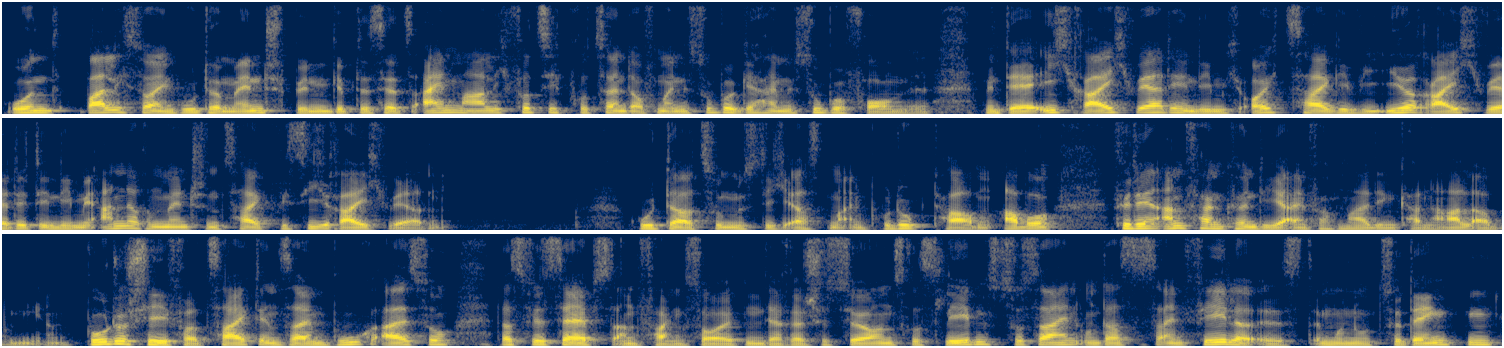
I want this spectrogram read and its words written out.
Und weil ich so ein guter Mensch bin, gibt es jetzt einmalig 40% auf meine supergeheime Superformel, mit der ich reich werde, indem ich euch zeige, wie ihr reich werdet, indem ihr anderen Menschen zeigt, wie sie reich werden. Gut, dazu müsste ich erstmal ein Produkt haben, aber für den Anfang könnt ihr einfach mal den Kanal abonnieren. Bodo Schäfer zeigt in seinem Buch also, dass wir selbst anfangen sollten, der Regisseur unseres Lebens zu sein und dass es ein Fehler ist, immer nur zu denken,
